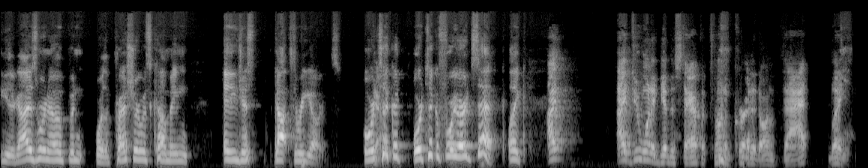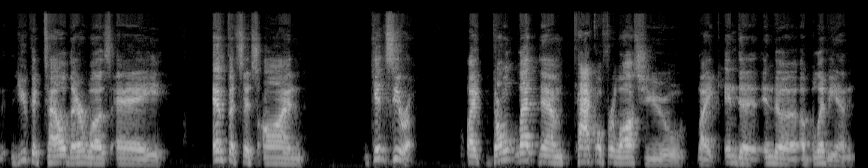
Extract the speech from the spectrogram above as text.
either guys weren't open or the pressure was coming, and he just got three yards or Yeah. took a or took a four yard sack. Like I I do want to give the staff a ton of credit on that. Like you could tell there was a emphasis on get zero. Like don't let them tackle for loss you like into into oblivion.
